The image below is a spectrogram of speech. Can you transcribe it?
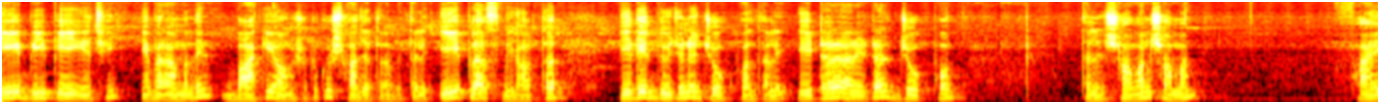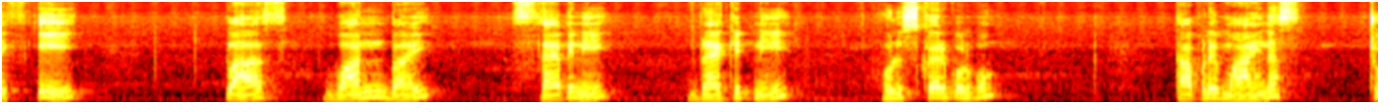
এ বি পেয়ে গেছি, এবার আমাদের বাকি অংশটুকু সাজাতে হবে। তাহলে এ প্লাস বি অর্থাৎ এদের দুজনের যোগফল, তাহলে এটার আর এটার যোগফল, তাহলে সমান সমান five a plus one by seven a bracket নিয়ে হোল স্কোয়ার করব। তারপরে minus two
